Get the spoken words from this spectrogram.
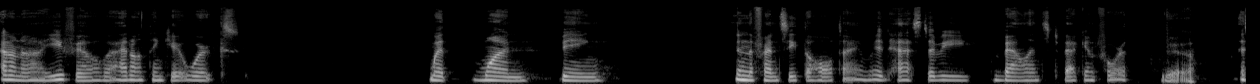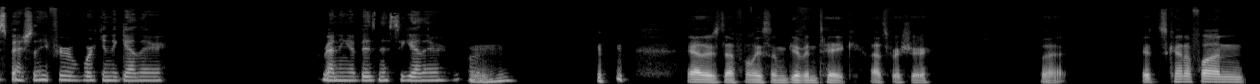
I don't know how you feel, but I don't think it works with one being in the front seat the whole time. It has to be balanced back and forth, Yeah. especially if you're working together, running a business together. Or, hmm yeah, there's definitely some give and take, that's for sure. But it's kind of fun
